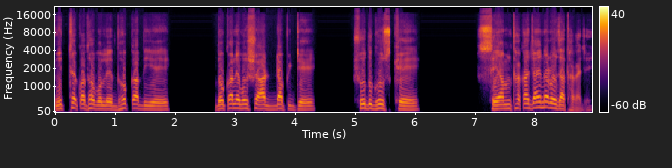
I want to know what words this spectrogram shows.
মিথ্যে কথা বলে ধোকা দিয়ে দোকানে বসে আড্ডা পিটে, সুদ ঘুষ খেয়ে, শ্যাম থাকা যায় না, রোজা থাকা যায়?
